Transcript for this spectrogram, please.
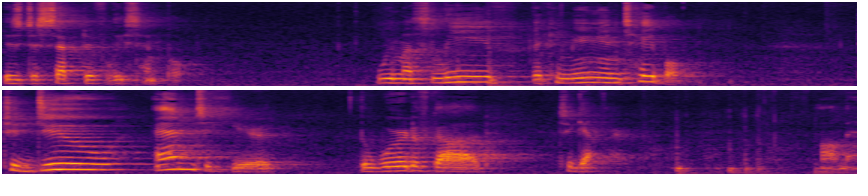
is deceptively simple we must leave the communion table to do and to hear the Word of God together. Amen.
